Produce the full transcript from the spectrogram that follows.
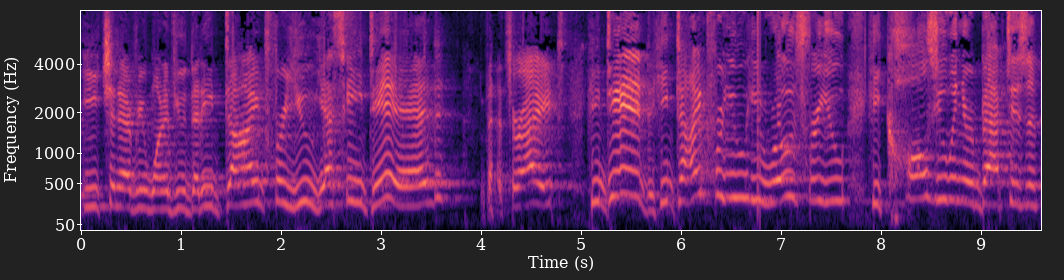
each and every one of you, that he died for you. Yes, he did. That's right. He did. He died for you. He rose for you. He calls you in your baptism.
